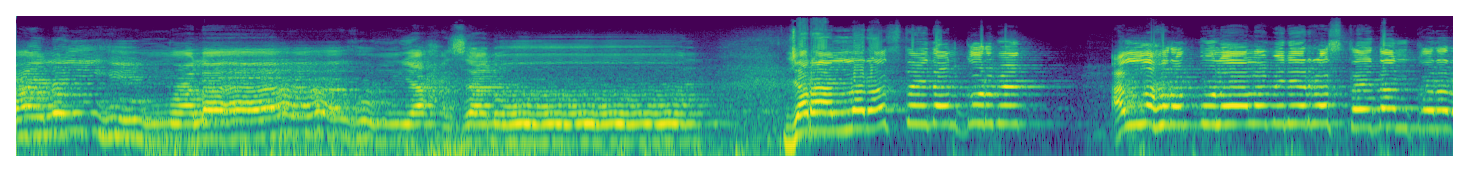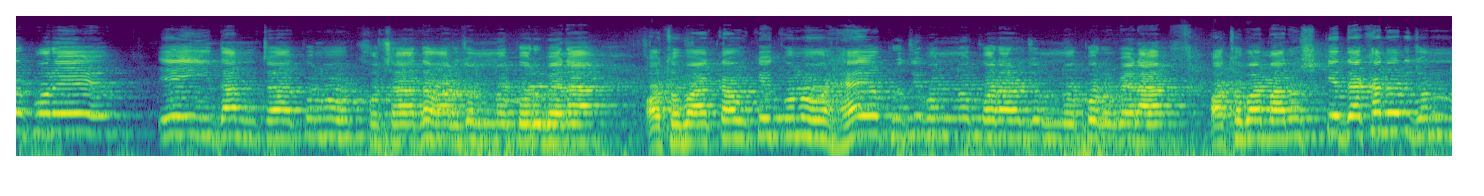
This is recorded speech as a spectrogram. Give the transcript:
عليهم ولا هم يحزنون যারা আল্লাহ রাস্তায় দান করবেন আল্লাহ রব্বুল আলমিনের রাস্তায় দান করার পরে এই দানটা কোনো খোঁচা দেওয়ার জন্য করবে না অথবা কাউকে কোনো হ্যায় প্রতিপন্ন করার জন্য করবে না, অথবা মানুষকে দেখানোর জন্য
